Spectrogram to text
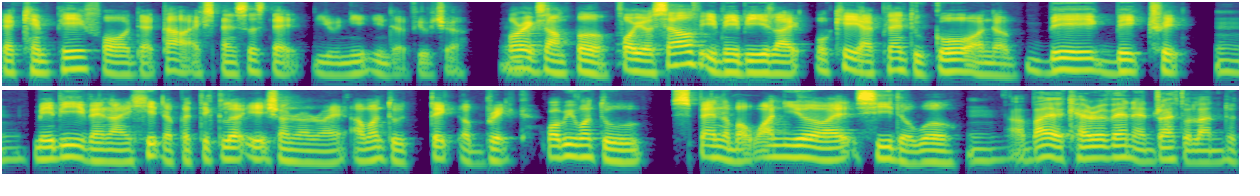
that can pay for that type of expenses that you need in the future. For Mm. example, for yourself, it may be like, okay, I plan to go on a big, big trip mm, maybe when I hit a particular age on right, I want to take a break. Probably want to spend about one year, right, see the world. mm. I'll buy a caravan and drive to London.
